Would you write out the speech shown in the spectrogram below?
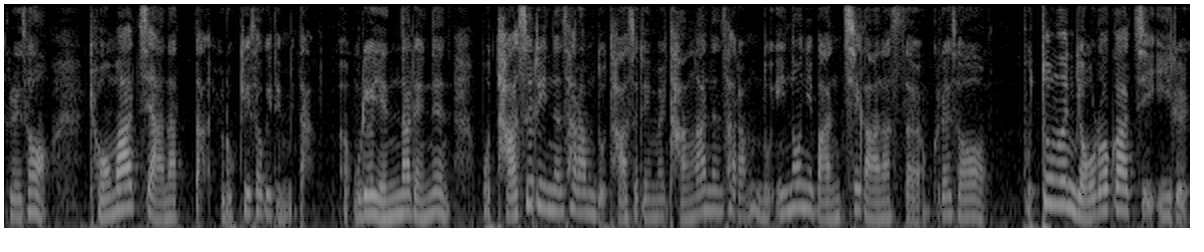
그래서 겸하지 않았다 이렇게 해석이 됩니다. 어, 우리가 옛날에는 뭐 다스리는 사람도 다스림을 당하는 사람도 인원이 많지가 않았어요. 그래서 보통은 여러 가지 일을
